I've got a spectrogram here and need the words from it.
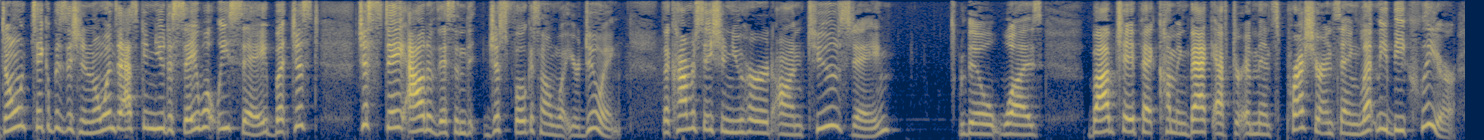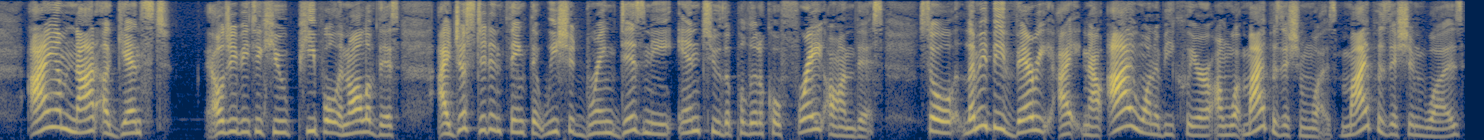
don't take a position. No one's asking you to say what we say, but just just stay out of this and th- just focus on what you're doing. The conversation you heard on Tuesday, Bill, was Bob Chapek coming back after immense pressure and saying, let me be clear. I am not against LGBTQ people and all of this. I just didn't think that we should bring Disney into the political fray on this. So let me be very I now I want to be clear on what my position was. My position was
